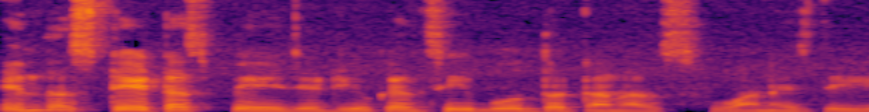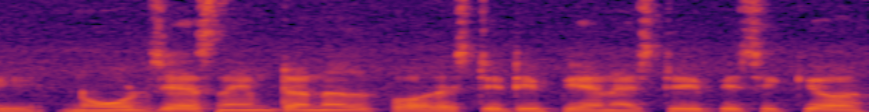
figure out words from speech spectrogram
in the status page it, you can see both the tunnels. One is the node.js name tunnel for http and http secure.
